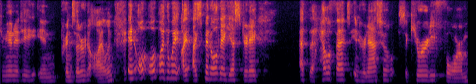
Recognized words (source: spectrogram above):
community in Prince Edward Island. And oh, oh by the way, I, I spent all day yesterday at the Halifax International Security Forum,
